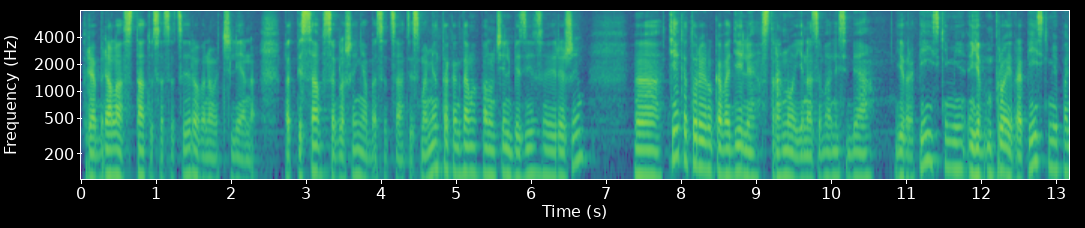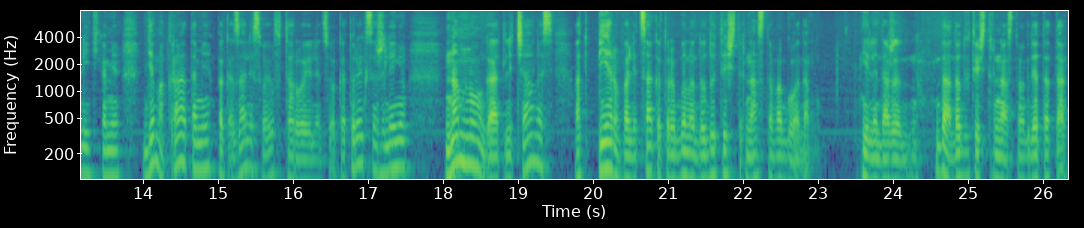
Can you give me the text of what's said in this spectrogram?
приобрела статус ассоциированного члена, подписав соглашение об ассоциации, с момента, когда мы получили безвизовый режим, э, те, которые руководили страной и называли себя европейскими, проевропейскими политиками, демократами показали свое второе лицо, которое, к сожалению, намного отличалось от первого лица, которое было до 2013 года. Или даже, да, до 2013, где-то так.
